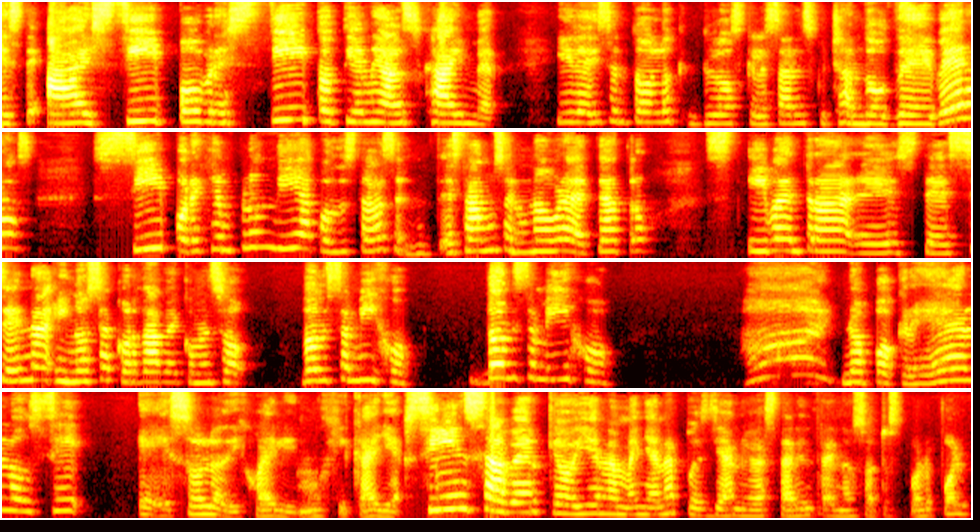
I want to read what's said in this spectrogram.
este, ay, sí, pobrecito, tiene Alzheimer. Y le dicen todos los, que le están escuchando, ¿de veras? Sí, por ejemplo, un día cuando estabas estábamos en una obra de teatro, iba a entrar este, cena y no se acordaba y comenzó, ¿dónde está mi hijo? ¿Dónde está mi hijo? Ay, no puedo creerlo, sí. Eso lo dijo Aileen Mujica ayer, sin saber que hoy en la mañana pues ya no iba a estar entre nosotros Polo Polo.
